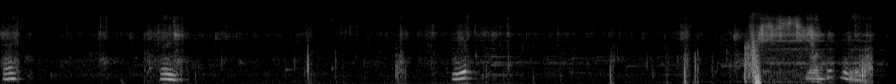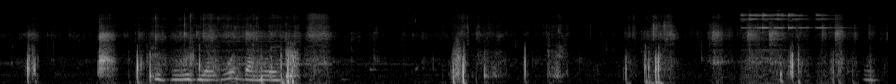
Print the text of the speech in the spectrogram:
เฮ้ย เฮ้ยคลิปโยนทุกไปเลยโอ้โหเสียงโคตรดังเลย โอเค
